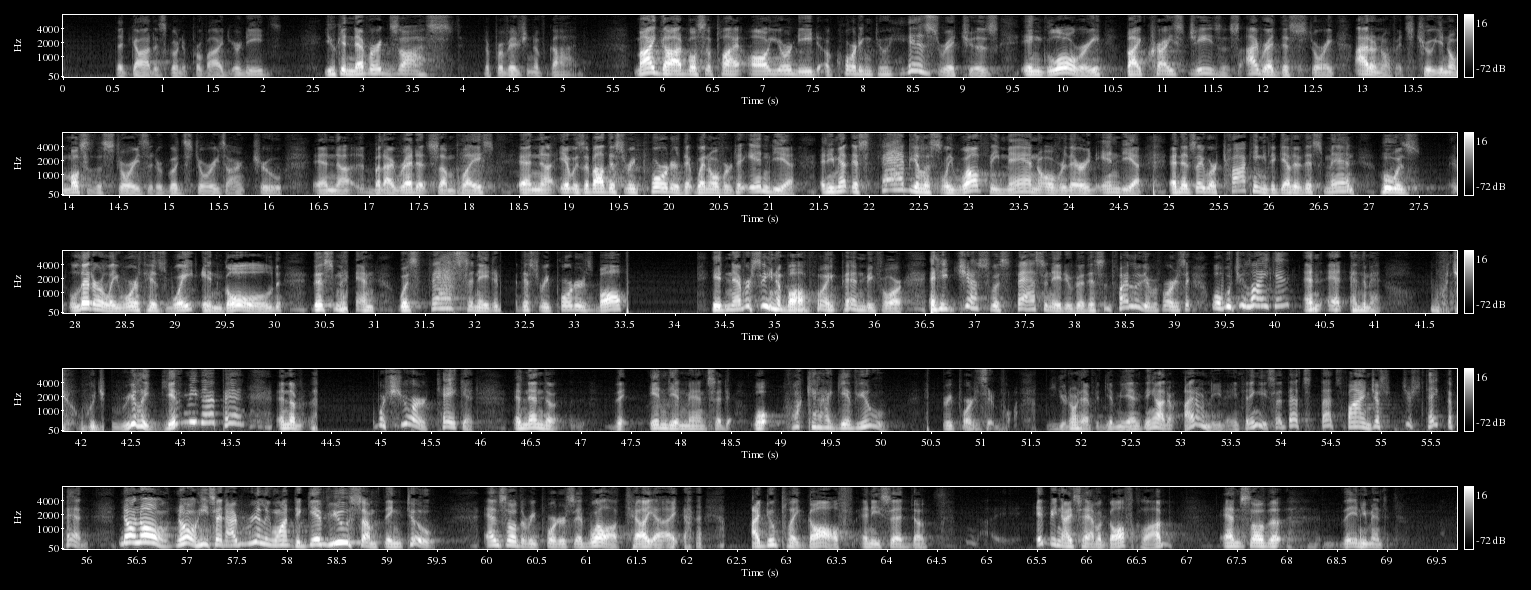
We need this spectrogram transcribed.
that God is going to provide your needs. You can never exhaust the provision of God. My God will supply all your need according to his riches in glory by Christ Jesus. I read this story. I don't know if it's true. You know, most of the stories that are good stories aren't true. And, uh, but I read it someplace, and uh, it was about this reporter that went over to India. And he met this fabulously wealthy man over there in India. And as they were talking together, this man who was literally worth his weight in gold, this man was fascinated by this reporter's ball he had never seen a ballpoint pen before, and he just was fascinated with this. And finally, the reporter said, Well, would you like it? And, and, and the man, would you, would you really give me that pen? And the, well, sure, take it. And then the, the Indian man said, Well, what can I give you? The reporter said, well, you don't have to give me anything. I don't, I don't need anything. He said, that's, that's fine. Just, just take the pen. No, no, no. He said, I really want to give you something too. And so the reporter said, Well, I'll tell you, I, I do play golf. And he said, uh, It'd be nice to have a golf club. And so the, the Indian man said,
